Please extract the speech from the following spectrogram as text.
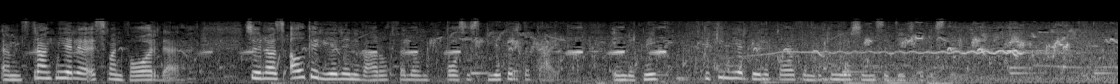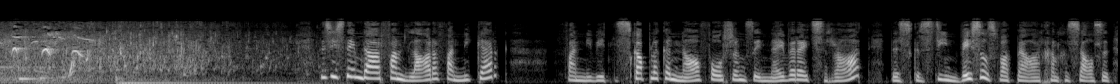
Ehm um, strandmere is van waarde. So daar's elke rede in die wêreld vir hulle om basies beter te kyk en dit net bietjie meer delikaat en bietjie meer sensitief te bestuur. Dis die stem daarvan Lara van Niekerk van die Wetenskaplike Navorsings en Nywerheidsraad. Dis Christine Wessels wat by haar gaan gesels het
